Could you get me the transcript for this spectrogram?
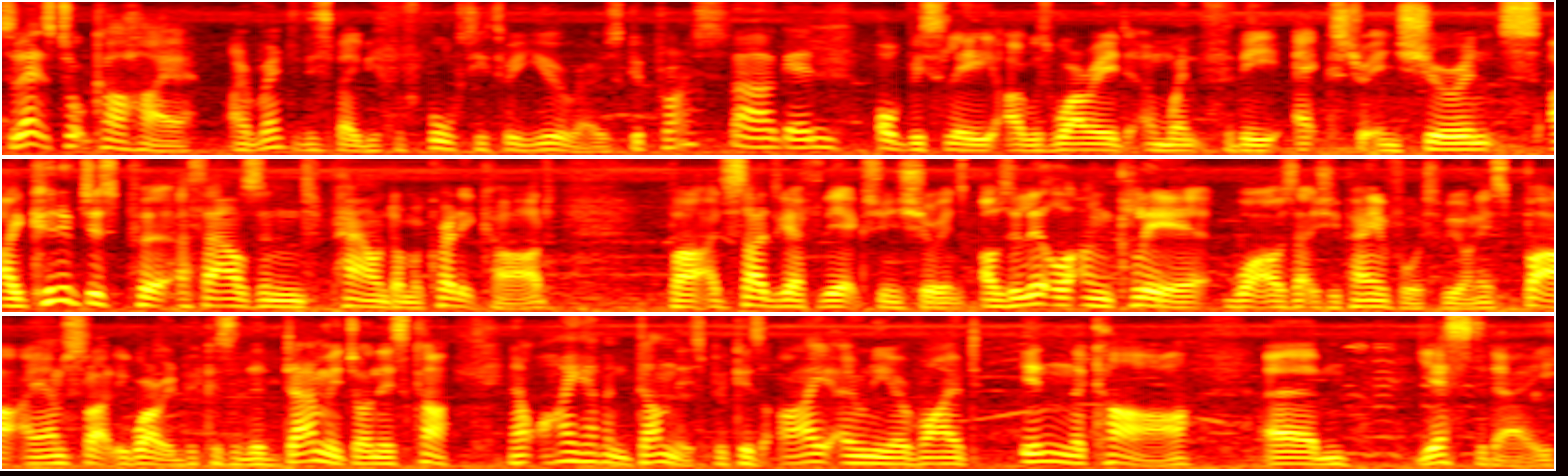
So let's talk car hire. I rented this baby for 43 euros. Good price? Bargain. Obviously, I was worried and went for the extra insurance. I could have just put a thousand pound on my credit card, but I decided to go for the extra insurance. I was a little unclear what I was actually paying for, to be honest, but I am slightly worried because of the damage on this car. Now, I haven't done this because I only arrived in the car um, yesterday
